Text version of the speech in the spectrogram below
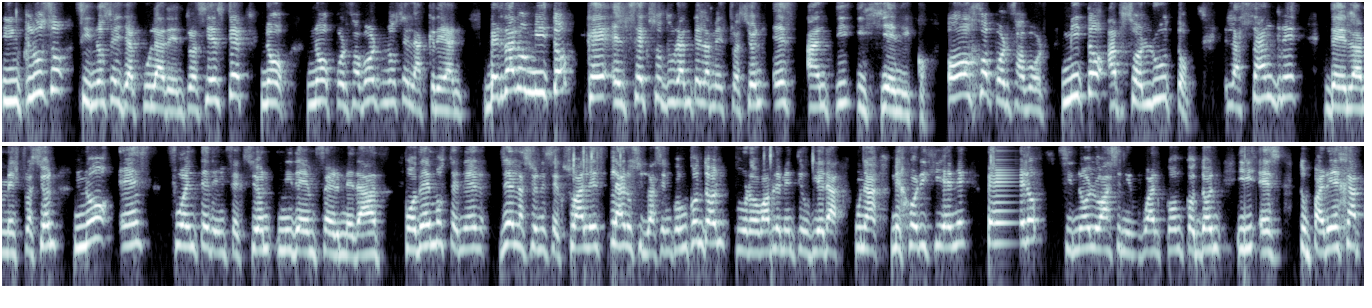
incluso si no se eyacula adentro. Así es que no, no, por favor, no se la crean. ¿Verdad o mito que el sexo durante la menstruación es antihigiénico? Ojo, por favor, mito absoluto. La sangre de la menstruación no es fuente de infección ni de enfermedad podemos tener relaciones sexuales. Claro, si lo hacen con condón, probablemente hubiera una mejor higiene, pero si no lo hacen igual con condón y es tu pareja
